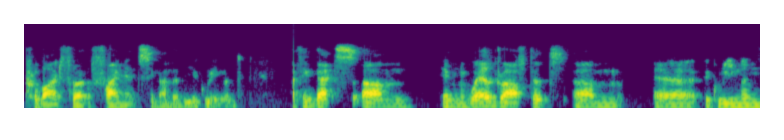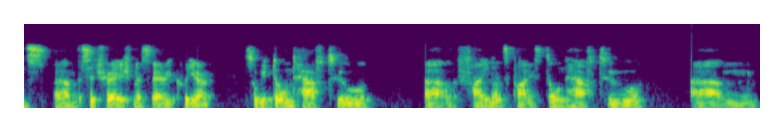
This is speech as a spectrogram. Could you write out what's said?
provide further financing under the agreement. I think that's um, in well drafted um, uh, agreements, um, the situation is very clear. So we don't have to, uh, or the finance parties don't have to um,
